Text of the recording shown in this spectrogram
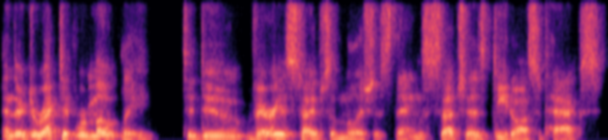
and they're directed remotely to do various types of malicious things, such as DDoS attacks,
